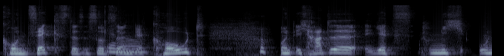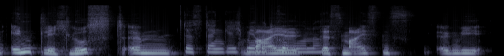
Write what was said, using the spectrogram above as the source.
Grund 6, das ist sozusagen Genau. der Code. Und ich hatte jetzt nicht unendlich Lust, ähm, Das denke ich mir weil das meistens irgendwie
